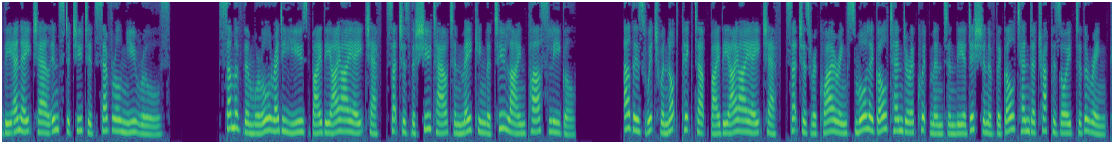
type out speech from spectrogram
the NHL instituted several new rules. Some of them were already used by the IIHF, such as the shootout and making the two-line pass legal. Others which were not picked up by the IIHF, such as requiring smaller goaltender equipment and the addition of the goaltender trapezoid to the rink.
